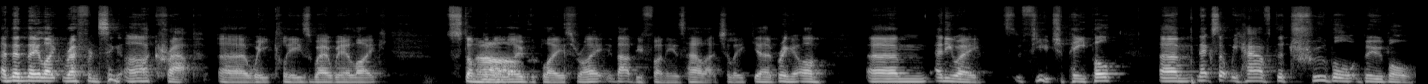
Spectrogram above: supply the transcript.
and then they like referencing our crap uh, weeklies where we're like stumbling oh. all over the place, right? That'd be funny as hell, actually. Yeah, bring it on. Um, anyway, future people. Um, next up, we have the Trouble Booble.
